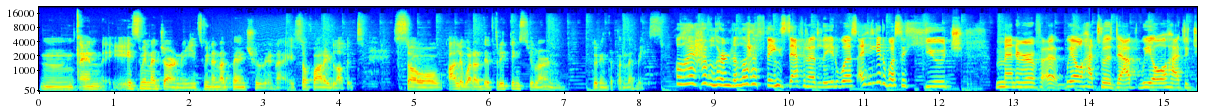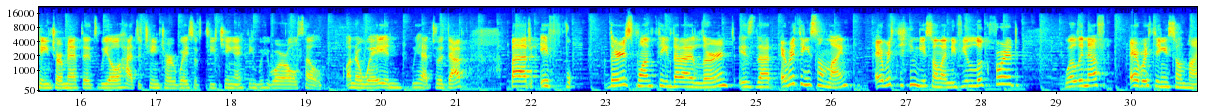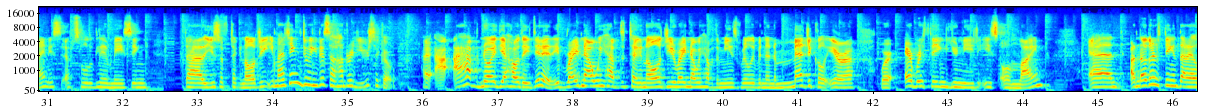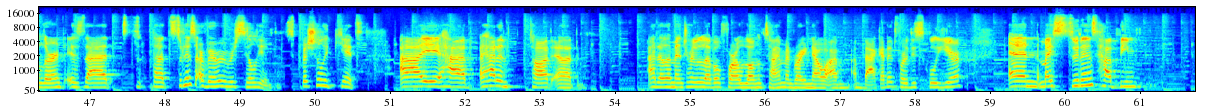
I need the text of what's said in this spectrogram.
Mm, and it's been a journey, it's been an adventure, and I, so far I love it. So, Ale, what are the three things you learned during the pandemics? Well, I have learned a lot of things. Definitely, it was. I think it was a huge manner of uh, we all had to adapt we all had to change our methods we all had to change our ways of teaching i think we were also on our way and we had to adapt but if there is one thing that i learned is that everything is online everything is online if you look for it well enough everything is online it's absolutely amazing the use of technology imagine doing this 100 years ago I, I have no idea how they did it. If right now we have the technology, right now we have the means. We're living in a magical era where everything you need is online. And another thing that I learned is that that students are very resilient, especially kids. I had I hadn't taught at at elementary level for a long time, and right now I'm I'm back at it for this school year. And my students have been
